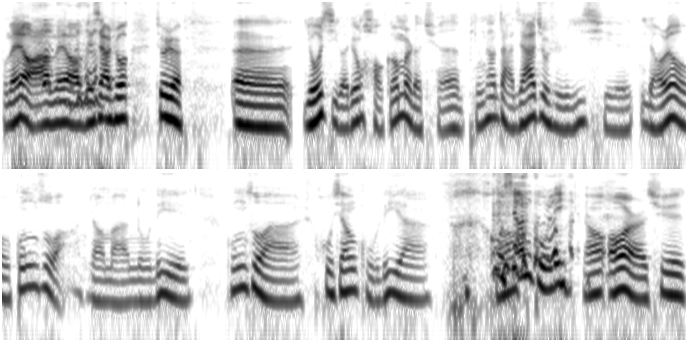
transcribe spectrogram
没有啊，没有，别瞎说。就是，呃，有几个这种好哥们儿的群，平常大家就是一起聊聊工作，你知道吗？努力工作啊，互相鼓励啊，互相鼓励。然后偶尔去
